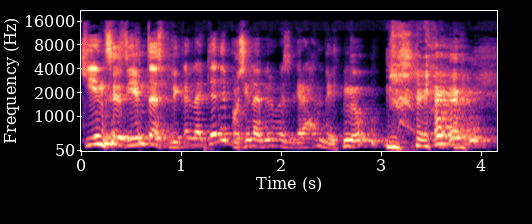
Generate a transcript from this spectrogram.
¿quién se sienta a explicarla? Ya de por sí la Biblia es grande, ¿no?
